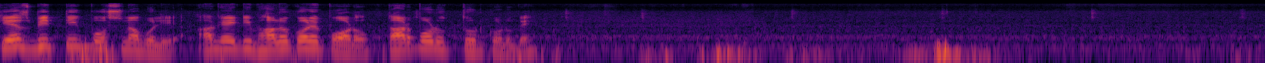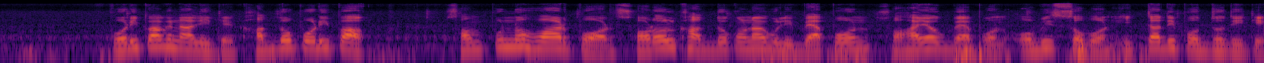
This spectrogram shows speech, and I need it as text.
কেস ভিত্তিক প্রশ্নাবলী। আগে এটি ভালো করে পড়ো, তারপর উত্তর করবে। পরিপাক নালীতে খাদ্য পরিপাক সম্পূর্ণ হওয়ার পর সরল খাদ্যকণাগুলি ব্যাপন, সহায়ক ব্যাপন অভিস্রবণ ইত্যাদি পদ্ধতিতে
